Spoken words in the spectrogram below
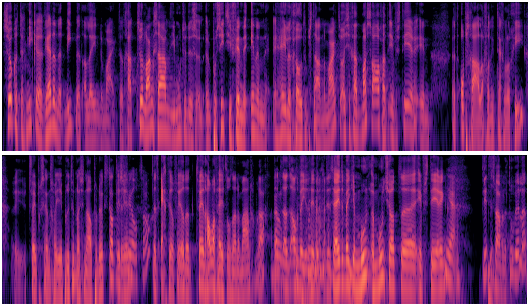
zulke technieken redden het niet met alleen de markt. Het gaat te langzaam. Je moet dus een, een positie vinden in een hele grote bestaande markt. Terwijl als je gaat massaal gaat investeren in het opschalen van die technologie, eh, 2% van je bruto nationaal product. Dat is erin. veel, toch? Dat is echt heel veel. Dat 2,5 heeft ons naar de maan gebracht. Dat, Oh. dat is altijd een beetje, het heet een beetje moon, een moonshot eh, investering Ja. dit is waar we naartoe willen.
